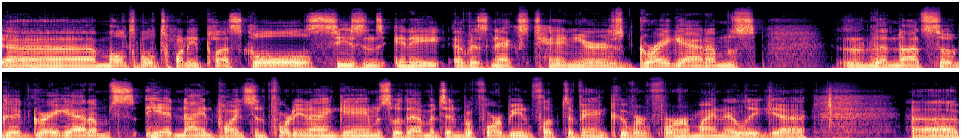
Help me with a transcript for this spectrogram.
uh, multiple 20 plus goals seasons in eight of his next 10 years. Greg Adams the not so good Greg Adams. He had nine points in 49 games with Edmonton before being flipped to Vancouver for minor league uh, uh,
